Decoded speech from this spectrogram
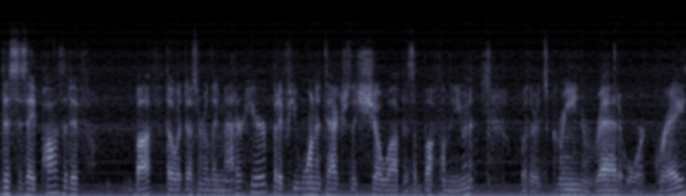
This is a positive buff, though it doesn't really matter here, but if you want it to actually show up as a buff on the unit, whether it's green, red, or gray,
